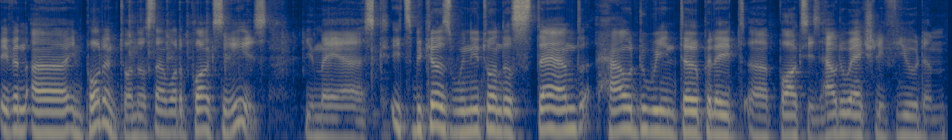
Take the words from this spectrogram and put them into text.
even uh, important to understand what a proxy is? You may ask. It's because we need to understand how do we interpolate uh, proxies, how do we actually view them.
